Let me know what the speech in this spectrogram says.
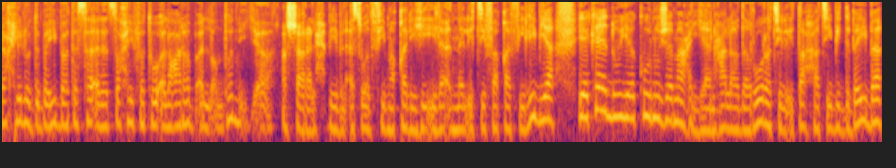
رحيل الدبيبة تساءلت صحيفة العرب اللندنية؟ أشار الحبيب الأسود في مقاله إلى أن الاتفاق في ليبيا يكاد يكون جماعيا على ضرورة الإطاحة بالدبيبة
